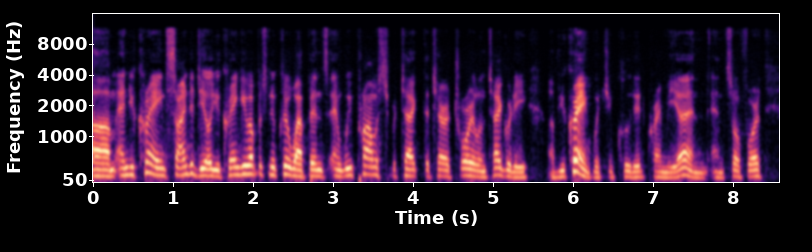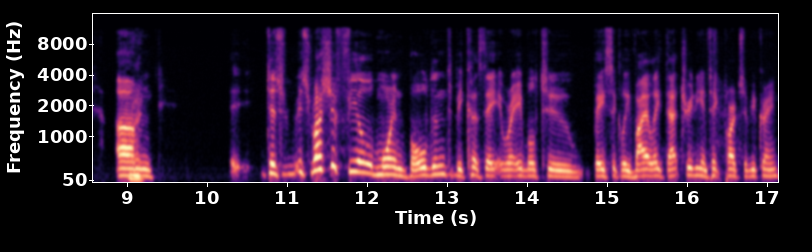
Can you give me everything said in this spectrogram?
um, and Ukraine signed a deal. Ukraine gave up its nuclear weapons, and we promised to protect the territorial integrity of Ukraine, which included Crimea and and so forth. Um, does is Russia feel more emboldened because they were able to basically violate that treaty and take parts of Ukraine?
